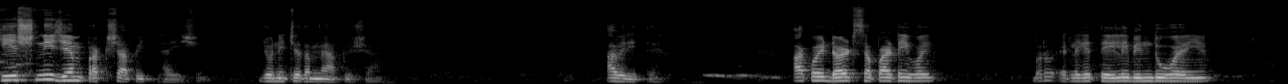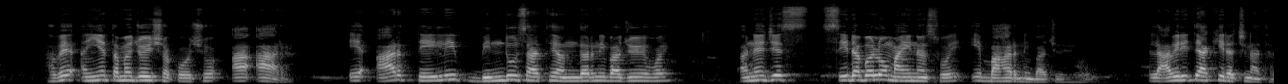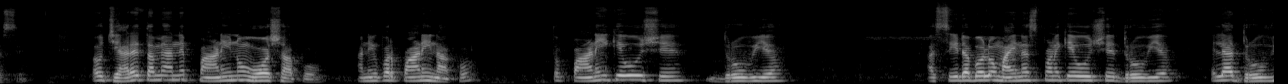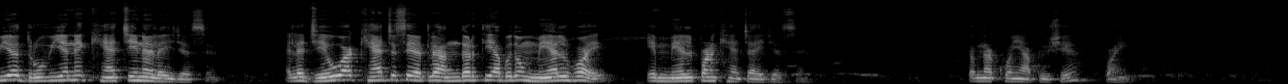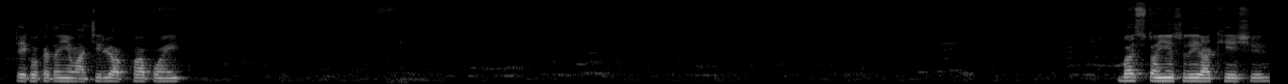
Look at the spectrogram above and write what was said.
કેશની જેમ પ્રક્ષાપિત થાય છે. જો નીચે તમને આપ્યું છે આવી રીતે. આ કોઈ ડર્ટ સપાટી હોય, બરાબર? એટલે કે તેલી બિંદુ હોય અહીંયા. હવે અહીંયા તમે જોઈ શકો છો આ આર. એ આર તેલી બિંદુ સાથે અંદરની બાજુએ હોય અને જે સી ડબલ ઓ માઇનસ હોય એ બહારની બાજુએ હોય. એટલે આવી રીતે આખી રચના થશે. હવે જ્યારે તમે આને પાણીનો વોશ આપો આની ઉપર પાણી નાખો. તો પાણી કેવું છે? ધ્રુવ્ય. આ સી ડબલ ઓ માઇનસ પણ કેવું છે? ધ્રુવ્ય. એટલે આ ધ્રુવીય ધ્રુવીયને ખેંચીને લઈ જશે. એટલે જેવું આ ખેંચશે, એટલે અંદરથી આ બધો મેલ હોય, એ મેલ પણ ખેંચાઈ જશે. તમને આખું અહીં આપ્યું છે પોઈન્ટ તો એક વખત અહીંયા વાંચી લો આખો આ પોઈન્ટ બસ તો અહીંયા સુધી રાખીએ છીએ.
